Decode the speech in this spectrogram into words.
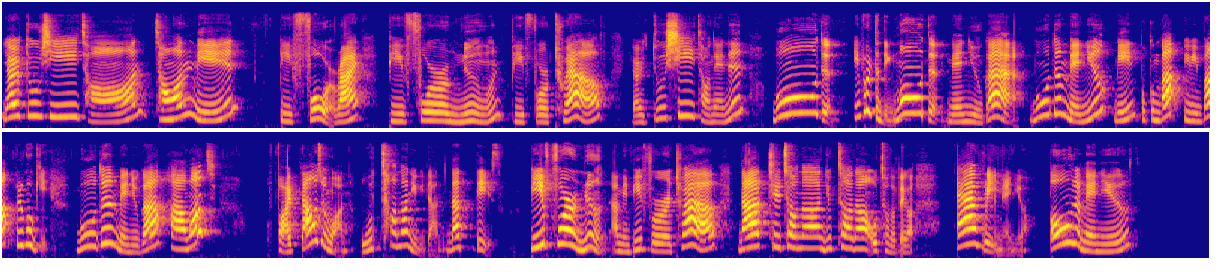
12시 전, 전 mean before, right? Before noon, before 12, 12시 전에는 모든, important thing, 모든 메뉴가, 모든 메뉴 mean 볶음밥, 비빔밥, 불고기 모든 메뉴가 how much? 5,000 won, 5,000원입니다. Not this. before noon, I mean before 12, not 7,000원, 6,000원, 5,500원. Every menu, all the menus,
